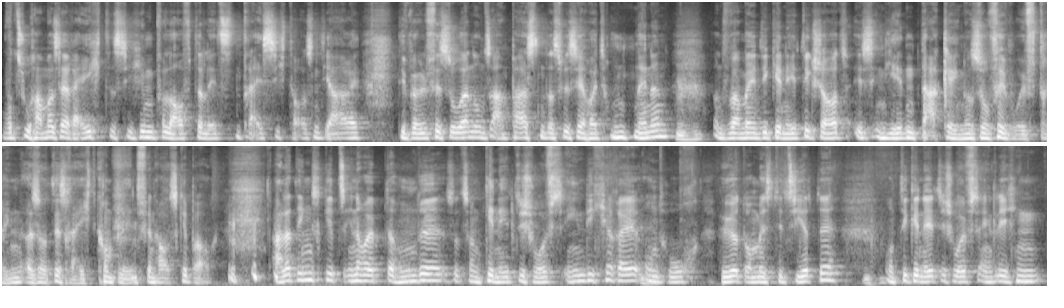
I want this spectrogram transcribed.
Wozu haben wir es erreicht, dass sich im Verlauf der letzten 30.000 Jahre die Wölfe so an uns anpassen, dass wir sie heute Hund nennen? Mhm. Und wenn man in die Genetik schaut, ist in jedem Dackel nur so viel Wolf drin. Also das reicht komplett für den Hausgebrauch. Allerdings gibt es innerhalb der Hunde sozusagen genetisch wolfsähnlichere mhm. und hoch höher domestizierte. Mhm. Und die genetisch wolfsähnlichen,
